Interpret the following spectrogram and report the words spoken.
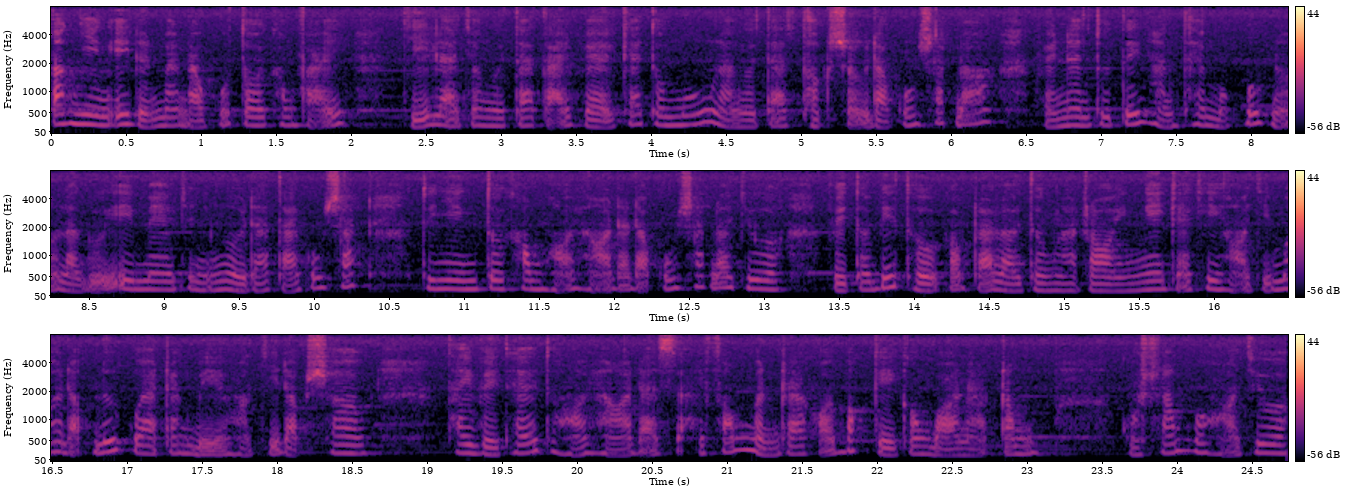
Tất nhiên ý định ban đầu của tôi không phải chỉ là cho người ta tải về cái tôi muốn là người ta thật sự đọc cuốn sách đó vậy nên tôi tiến hành thêm một bước nữa là gửi email cho những người đã tải cuốn sách tuy nhiên tôi không hỏi họ đã đọc cuốn sách đó chưa vì tôi biết thừa câu trả lời thường là rồi ngay cả khi họ chỉ mới đọc lướt qua trang bìa hoặc chỉ đọc sơ. Thay vì thế tôi hỏi họ đã giải phóng mình ra khỏi bất kỳ con bò nào trong cuộc sống của họ chưa?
